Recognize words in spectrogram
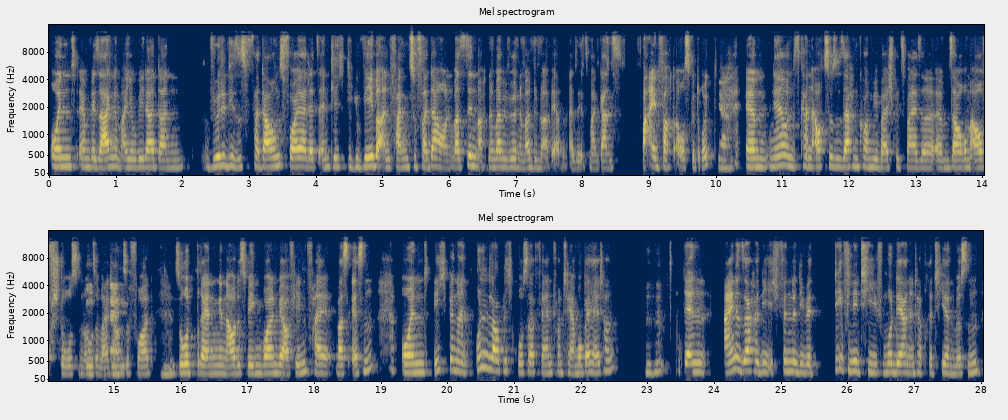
Und ähm, wir sagen im Ayurveda dann, würde dieses Verdauungsfeuer letztendlich die Gewebe anfangen zu verdauen, was Sinn macht, ne? weil wir würden immer dünner werden. Also jetzt mal ganz vereinfacht ausgedrückt. Ja. Ähm, ne, und es kann auch zu so Sachen kommen wie beispielsweise ähm, saurem Aufstoßen Sodbrennen. und so weiter und so fort. Mhm. Sodbrennen, genau. Deswegen wollen wir auf jeden Fall was essen. Und ich bin ein unglaublich großer Fan von Thermobehältern. Mhm. Denn eine Sache, die ich finde, die wir definitiv modern interpretieren müssen,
